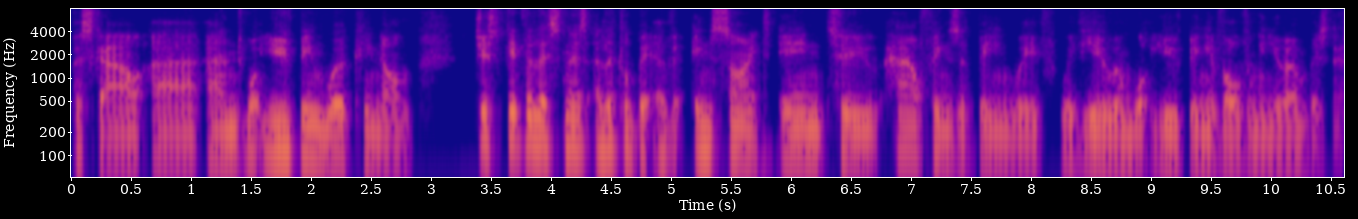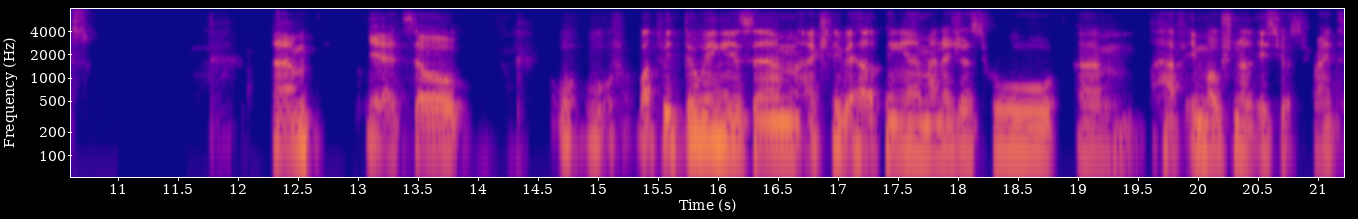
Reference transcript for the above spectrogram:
Pascal, uh, and what you've been working on, just give the listeners a little bit of insight into how things have been with with you and what you've been evolving in your own business. Um, yeah. So, what we're doing is um, actually we're helping uh, managers who um, have emotional issues, right?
